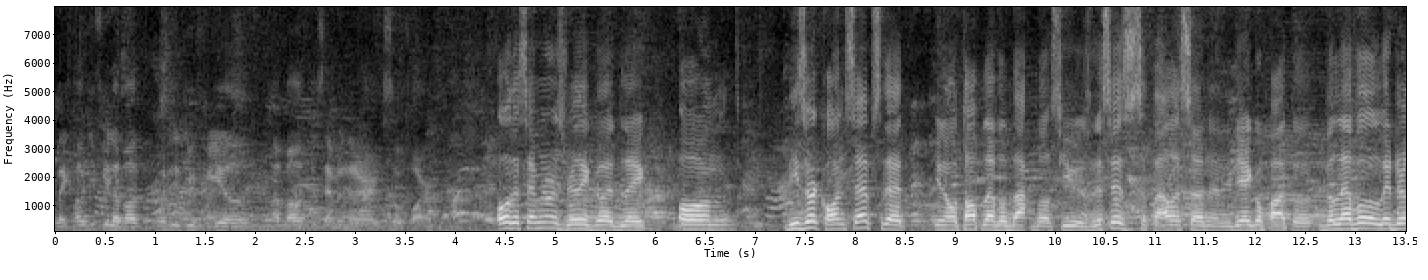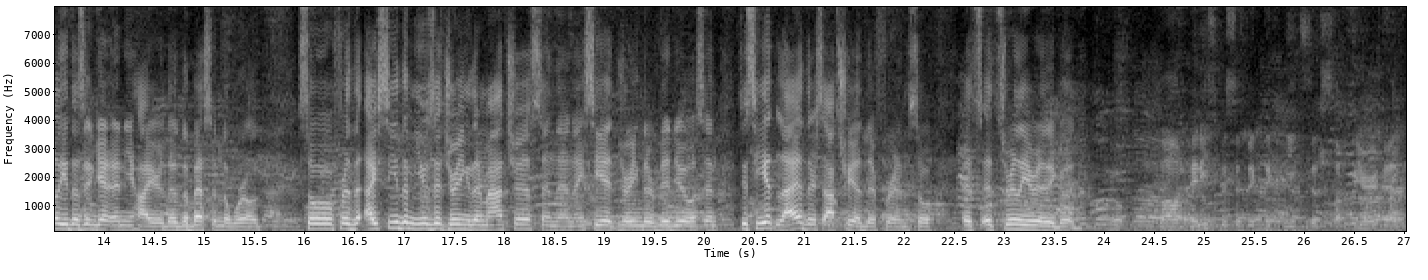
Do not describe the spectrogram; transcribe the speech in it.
like, how do you feel about, what did you feel about the seminar so far? Oh, the seminar is really good. Like, um, these are concepts that you know top level black belts use. This is Thalison and Diego Pato. The level literally doesn't get any higher. They're the best in the world. So for the, I see them use it during their matches, and then I see it during their videos. And to see it live, there's actually a difference. So it's it's really really good. Um, any specific techniques that stuck to your head?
